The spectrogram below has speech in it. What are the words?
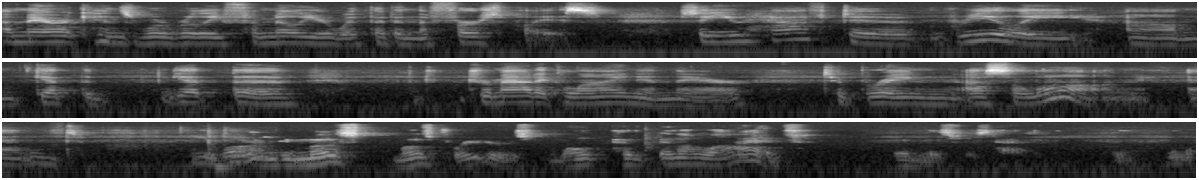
Americans were really familiar with it in the first place. So you have to really um, get the get the dramatic line in there to bring us along and you well, I mean, most most readers won't have been alive when this was happening. You know,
